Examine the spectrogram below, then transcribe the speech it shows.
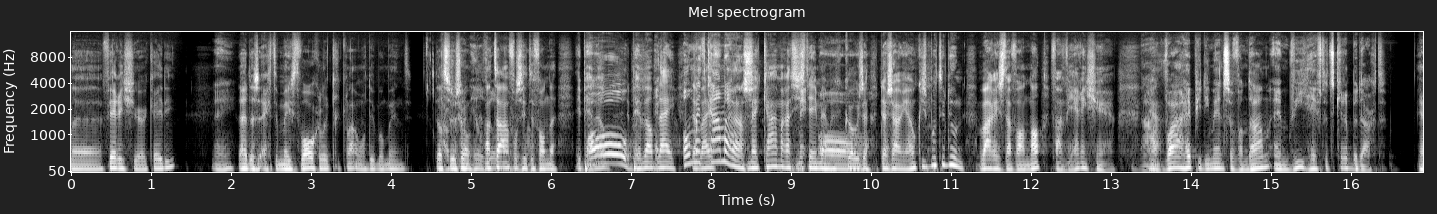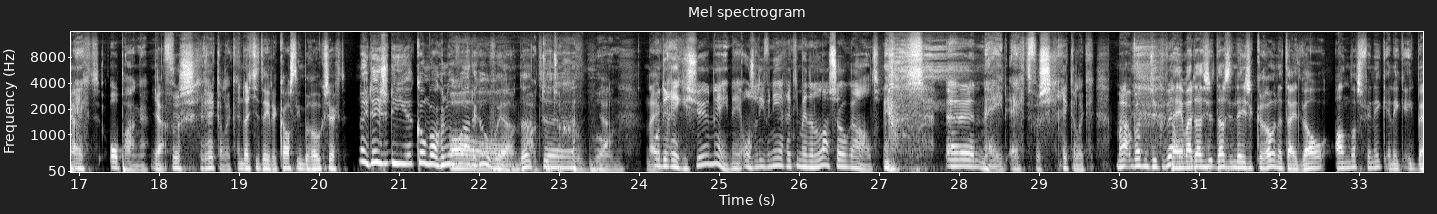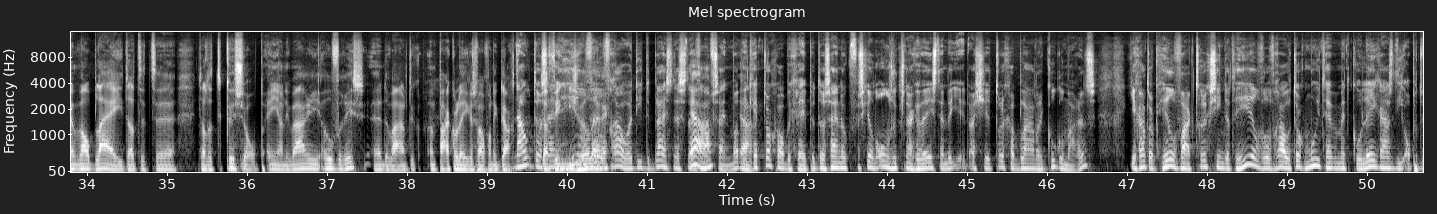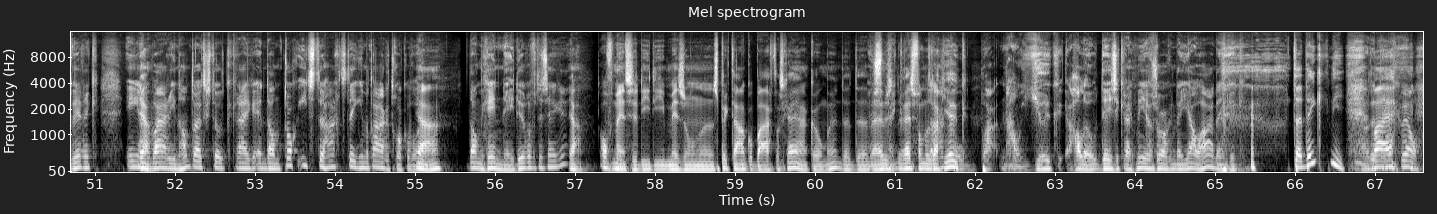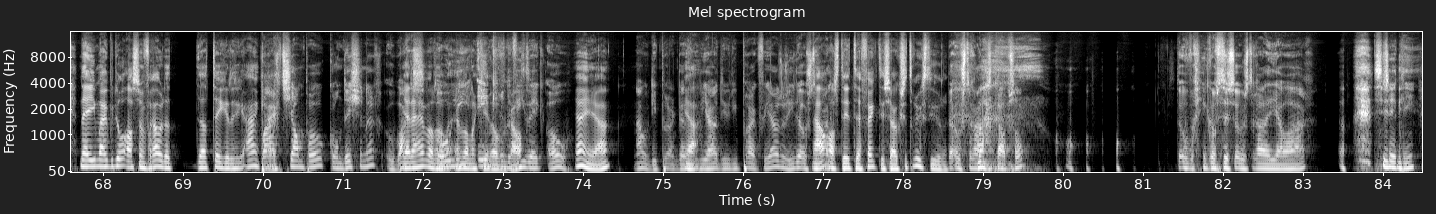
ken je die? Nee. Dat is echt de meest walgelijke reclame op dit moment. Dat ze zo aan tafel zitten van, eh, ik, ben wel, Oh, ik ben wel blij Oh, dat met wij camera's. met camerasysteem Nee, hebben oh. gekozen. Daar zou je ook eens moeten doen. Waar is dat van dan? Van Verisure. Nou, Ja. waar heb je die mensen vandaan en wie heeft het script bedacht? Ja. Echt ophangen. Ja. Verschrikkelijk. En dat je tegen de castingbureau ook zegt, nee, deze die eh, komen wel geloofwaardig over. Ja, nou, dat, doe toch eh, gewoon. Nee. Oh, de regisseur? Nee, nee. Onze lieve neer heeft hij met een lasso gehaald. Eh, nee, echt verschrikkelijk. Maar wat natuurlijk wel... Nee, maar dat is, dat is in deze coronatijd wel anders, vind ik. En ik, ik ben wel blij dat het, eh, dat het kussen op 1 januari over is. Eh, er waren natuurlijk een paar collega's waarvan ik dacht, Nou, er dat zijn vind ik niet heel zo veel erg. vrouwen die de blij zijn dat ze daar Ja, vanaf zijn. Want ja. ik heb toch wel begrepen, er zijn ook verschillende onderzoeks naar geweest. En als je terug gaat bladeren, Google maar eens. Je gaat ook heel vaak terugzien dat heel veel vrouwen toch moeite hebben met collega's die op het werk 1 Ja. januari een hand uitgestoten krijgen. En dan toch iets te hard tegen iemand aangetrokken worden. Ja, Dan geen nee durven te zeggen. ja. Of mensen die, die met zo'n eh, spektakelbaard als jij aankomen. Dat, daar hebben ze de rest van de dag jeuk. Nou, jeuk. Hallo, deze krijgt meer verzorging dan jouw haar, denk ik. Dat denk ik niet. Nou, dat maar, denk ik wel. Nee, maar ik bedoel, als een vrouw dat, dat tegen zich aankrijgt. Baard, shampoo, conditioner, wax, Ja, daar hebben we al- olie, hebben we al een keer over gehad. vier weken. Oh, Ja, ja. nou, die pruik, dat- Ja. die, die, die pruik voor jou, zo zie de Nou, als dit effect is, zou ik ze terugsturen. de Australische kapsel. De overeenkomst tussen Australië en jouw haar. Sydney.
